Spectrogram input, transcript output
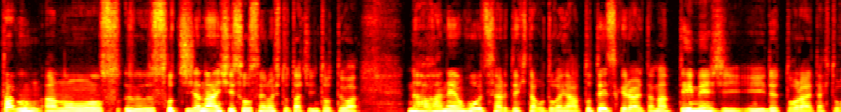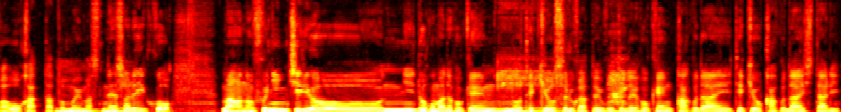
多分あのそっちじゃない思想性の人たちにとっては、長年放置されてきたことがやっと手つけられたなっていうイメージで捉えた人が多かったと思いますね。それ以降、まあ、あの不妊治療にどこまで保険を適用するかということで、保険拡大、適用拡大したり、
